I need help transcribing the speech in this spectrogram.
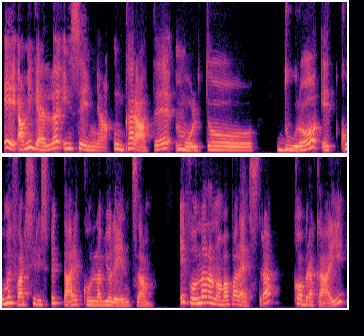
E a Miguel insegna un karate molto duro e come farsi rispettare con la violenza e fonda una nuova palestra, Cobra Kai,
